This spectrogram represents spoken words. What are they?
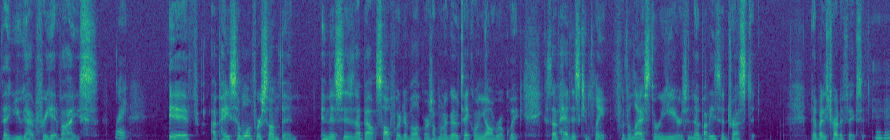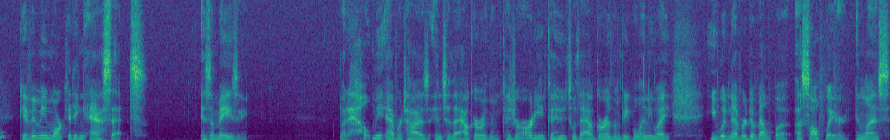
that you got free advice Right. if I pay someone for something, and this is about software developers, I'm going to go take on y'all real quick because I've had this complaint for the last three years and nobody's addressed it. Nobody's tried to fix it. Mm-hmm. Giving me marketing assets is amazing. But help me advertise into the algorithm because you're already in cahoots with the algorithm people anyway. You would never develop a, a software unless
